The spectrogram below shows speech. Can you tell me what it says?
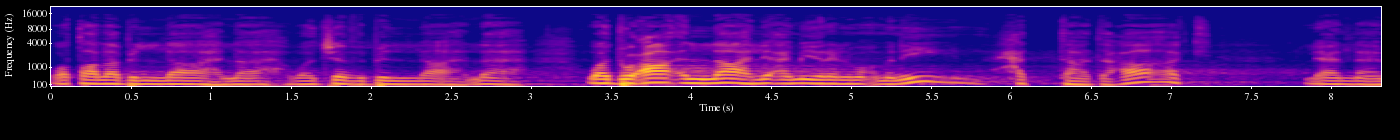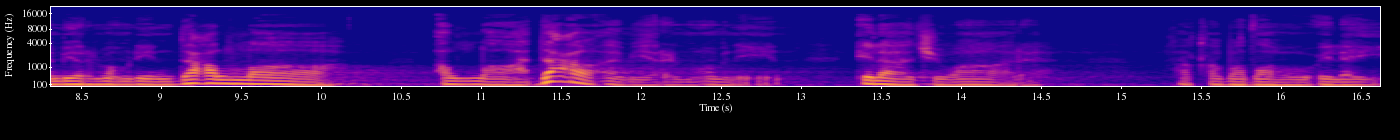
وطلب الله له وجذب الله له ودعاء الله لأمير المؤمنين حتى دعاك لأن أمير المؤمنين دعا الله. الله دعا أمير المؤمنين إلى جواره فقبضه إليه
